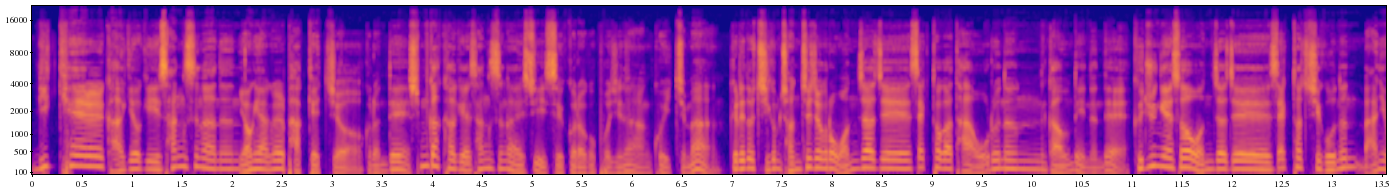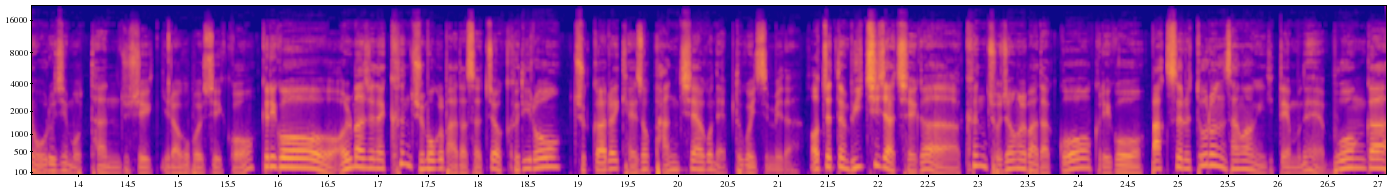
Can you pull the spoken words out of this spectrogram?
니켈 가격이 상승하는 영향을 받겠죠. 그런데 심각하게 상승할 수 있을 거라고 보지는 않고 있지만 그래도 지금 전체적으로 원자재 섹터가 다 오르는 가운데 있는데 그 중에서 원자재 섹터치고는 많이 오르지 못한 주식이라고 볼 수 있고 그리고 얼마 전에 큰 주목을 받았었죠. 그 뒤로 주가를 계속 방치하고 냅두고 있습니다. 어쨌든 위치 자체가 큰 조정을 받았고 그리고 박스를 뚫은 상황이기 때문에 무언가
